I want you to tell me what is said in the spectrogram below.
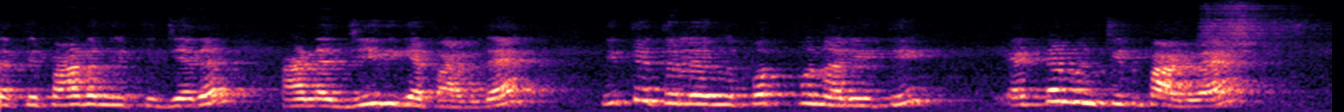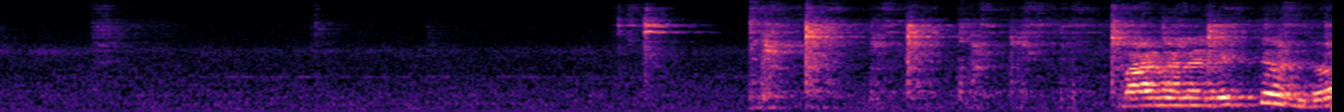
ಸತಿ ಪಾಡೋದಿತ್ತಿದ್ದೇರು ಆಣ ಜೀರಿಗೆ ಪಾಡ್ದೆ. ಇತ್ತೆ ತುಲೆ ಒಂದು ಪೊಪ್ಪುನ ರೀತಿ எட்ட முன்சிட்டு பாடுவேன் బాణాలు పెట్టండు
